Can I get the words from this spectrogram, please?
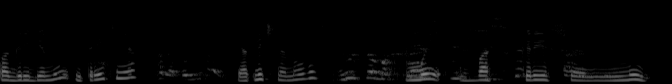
погребены. И третье, И отличная новость, мы воскрешены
